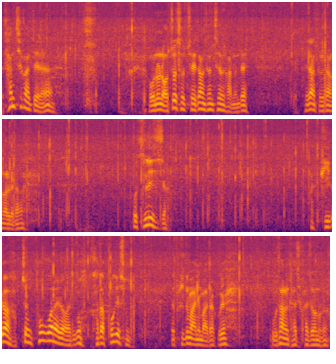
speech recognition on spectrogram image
산책할 때는 오늘은 어쩔 수 없이 해장 산책을 가는데 해장 등산 가려다가 뭐 들리시죠? 아, 비가 갑자기 폭우가 내려가지고 가다 포기했습니다. 비도 많이 맞았고요. 우산을 다시 가져오느라고.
